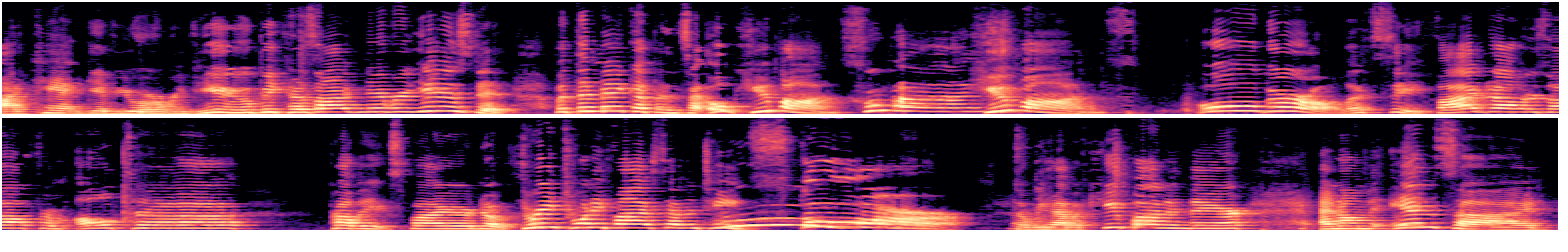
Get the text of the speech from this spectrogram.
I can't give you a review because I've never used it. But the makeup inside, oh, coupons. Coupon. Coupons. Oh, girl, let's see. $5 off from Ulta. Probably expired. No, three twenty-five seventeen. Score! So we have a coupon in there. And on the inside,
